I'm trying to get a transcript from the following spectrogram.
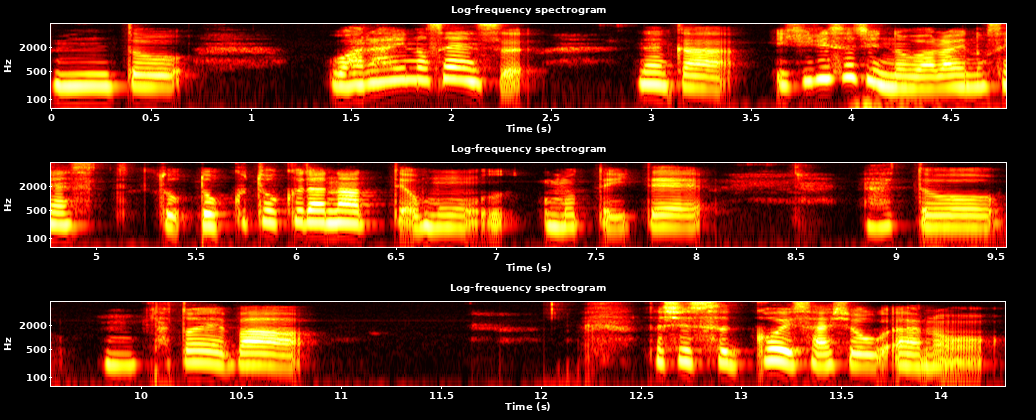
うんと、笑いのセンス。なんか、イギリス人の笑いのセンスって独特だなって思う、思っていて、えっと、例えば、私すっごい最初、あの、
